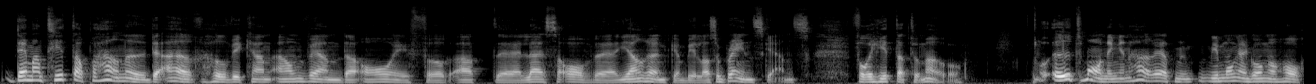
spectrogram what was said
Det man tittar på här nu det är hur vi kan använda AI för att eh, läsa av eh, hjärnröntgenbilder, alltså brain scans, för att hitta tumörer. Och utmaningen här är att vi många gånger har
